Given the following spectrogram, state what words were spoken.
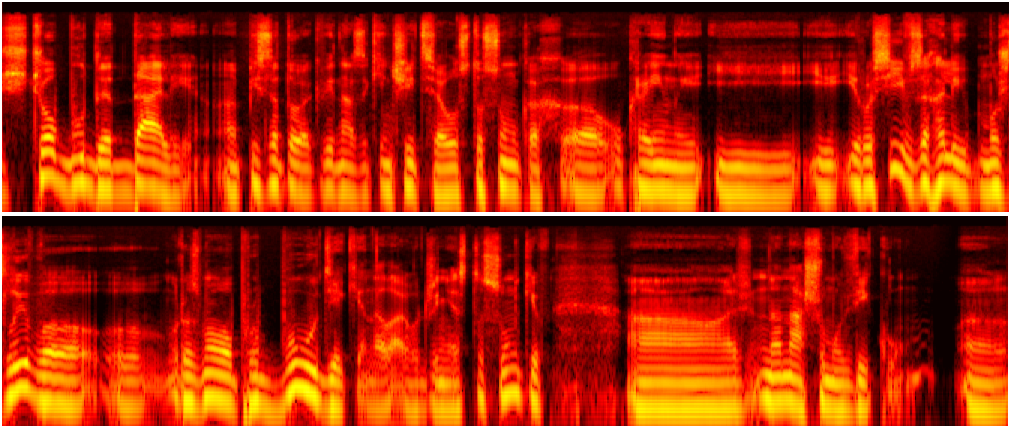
що буде далі після того, як війна закінчиться у стосунках України і і, і Росії? Взагалі, можливо, розмова про будь-яке налагодження стосунків на нашому віку. Е,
